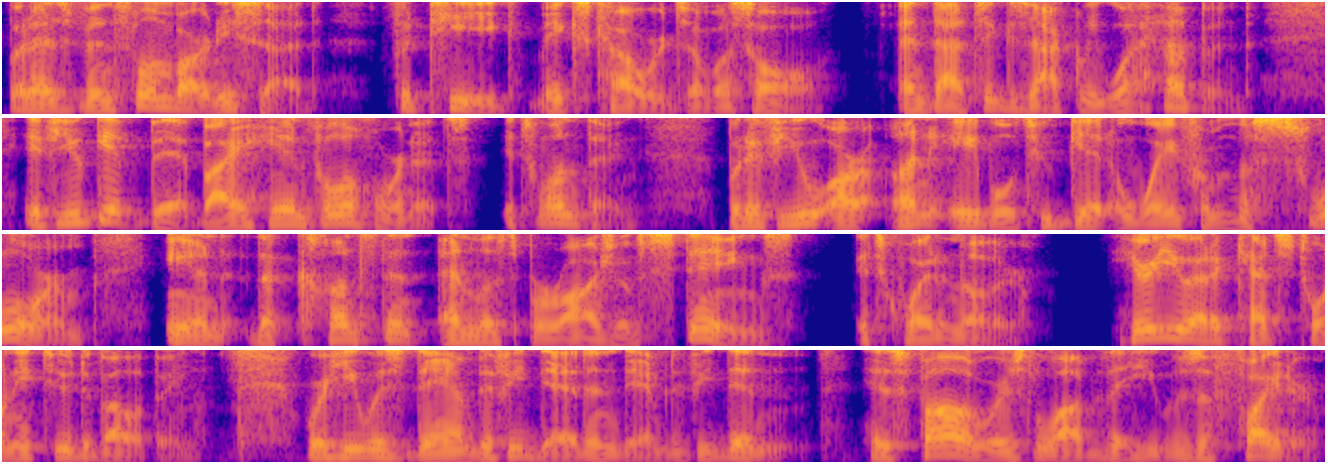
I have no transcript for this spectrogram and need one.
But as Vince Lombardi said, fatigue makes cowards of us all. And that's exactly what happened. If you get bit by a handful of hornets, it's one thing. But if you are unable to get away from the swarm and the constant, endless barrage of stings, it's quite another. Here you had a catch 22 developing, where he was damned if he did and damned if he didn't. His followers loved that he was a fighter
